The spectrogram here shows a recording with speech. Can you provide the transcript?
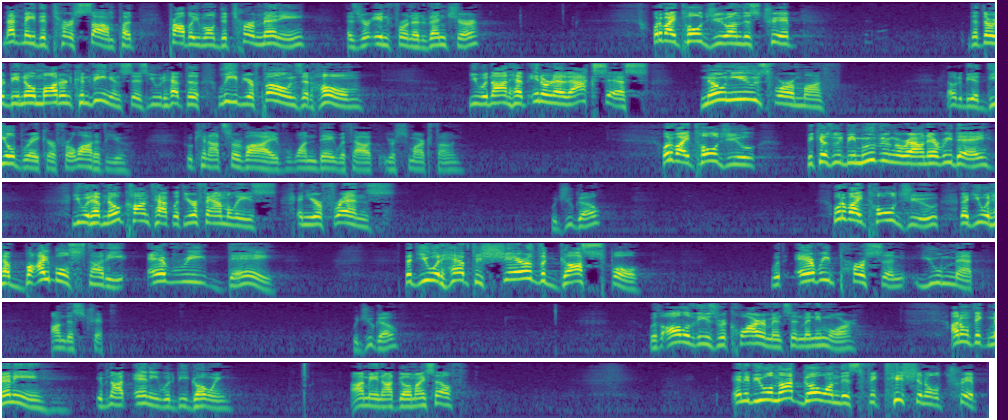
That may deter some, but probably won't deter many as you're in for an adventure. What if I told you on this trip that there would be no modern conveniences? You would have to leave your phones at home. You would not have internet access. No news for a month. That would be a deal breaker for a lot of you who cannot survive one day without your smartphone. What if I told you, because we'd be moving around every day, you would have no contact with your families and your friends? Would you go? What if I told you that you would have Bible study every day? That you would have to share the gospel with every person you met on this trip. Would you go? With all of these requirements and many more, I don't think many, if not any, would be going. I may not go myself. And if you will not go on this fictional trip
